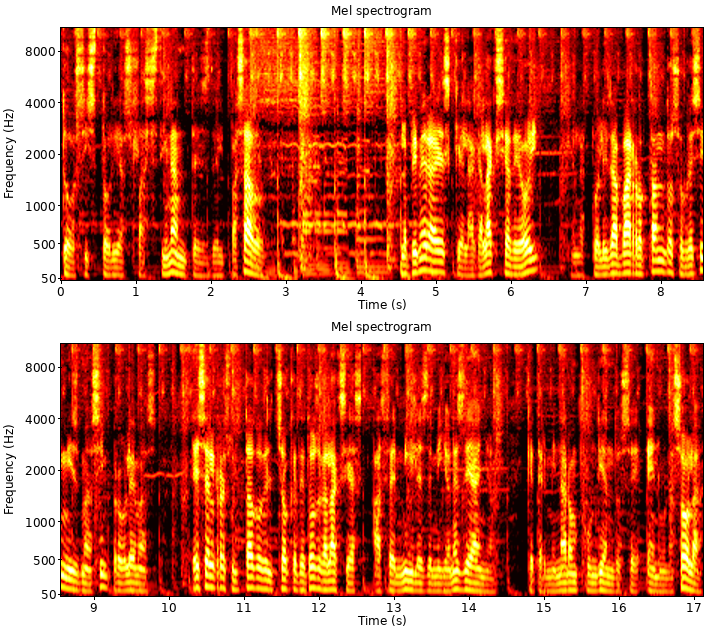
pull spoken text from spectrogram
dos historias fascinantes del pasado. La primera es que la galaxia de hoy, que en la actualidad va rotando sobre sí misma sin problemas, es el resultado del choque de dos galaxias hace miles de millones de años que terminaron fundiéndose en una sola.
